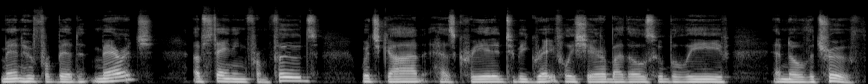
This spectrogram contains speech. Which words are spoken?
men who forbid marriage, abstaining from foods which God has created to be gratefully shared by those who believe and know the truth.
